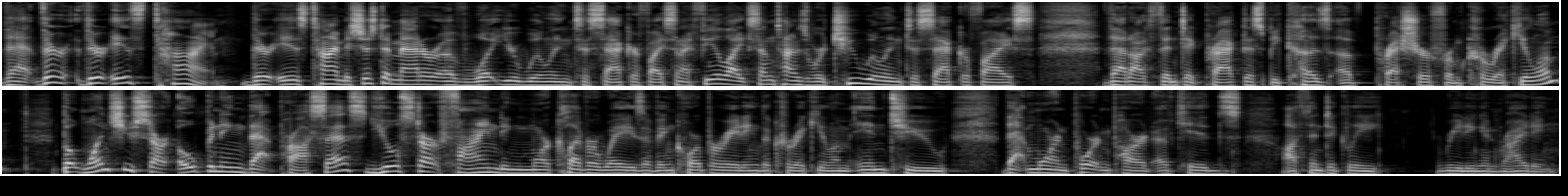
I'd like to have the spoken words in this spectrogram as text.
that there there is time. There is time. It's just a matter of what you're willing to sacrifice. And I feel like sometimes we're too willing to sacrifice that authentic practice because of pressure from curriculum. But once you start opening that process, you'll start finding more clever ways of incorporating the curriculum into that more important part of kids authentically reading and writing.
